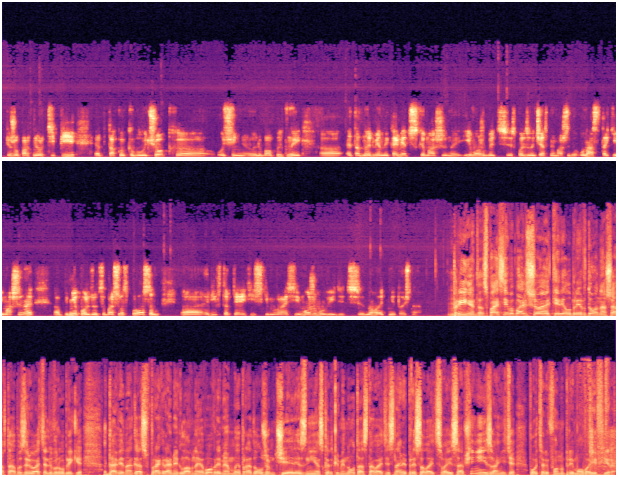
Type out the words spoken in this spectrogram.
Peugeot партнер TP. Это такой каблучок, очень любопытный. Это одновременно и коммерческая машина, и, может быть, использование частной машины. У нас такие машины не пользуются большим спросом. Рифтер теоретически мы в России можем увидеть, но это не точно. Принято. Спасибо большое. Кирилл Бревдо, наш автообозреватель в рубрике «Дави на газ» в программе «Главное вовремя». Мы продолжим через несколько минут. Оставайтесь с нами, присылайте свои сообщения и звоните по телефону прямого эфира.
